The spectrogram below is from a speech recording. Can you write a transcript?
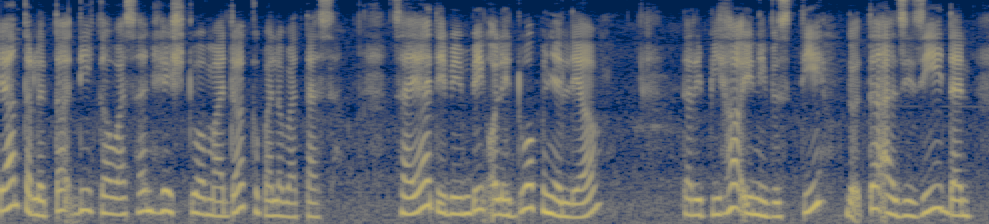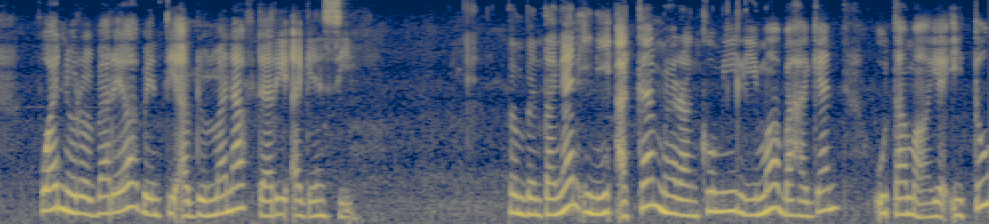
yang terletak di kawasan H2 Mada Kepala Batas. Saya dibimbing oleh dua penyelia dari pihak universiti Dr. Azizi dan Puan Nurul Bariah binti Abdul Manaf dari agensi. Pembentangan ini akan merangkumi lima bahagian utama iaitu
